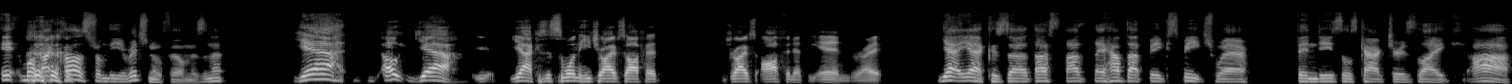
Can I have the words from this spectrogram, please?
It, well, that car's from the original film, isn't it? Yeah. Oh, yeah. Yeah, because it's the one that he drives off at drives often at the end, right? Yeah, yeah, because uh, that's that they have that big speech where Vin Diesel's character is like, "Ah,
